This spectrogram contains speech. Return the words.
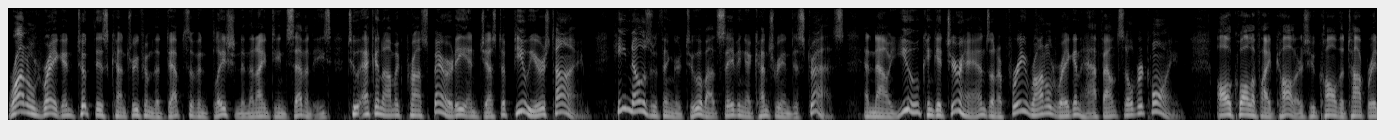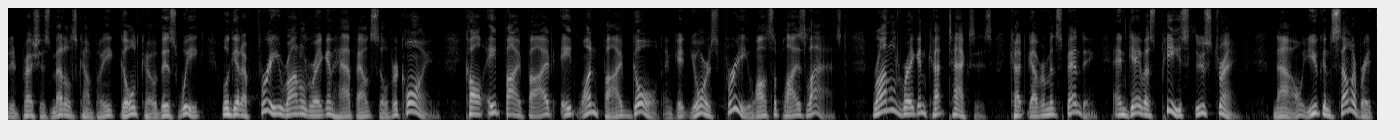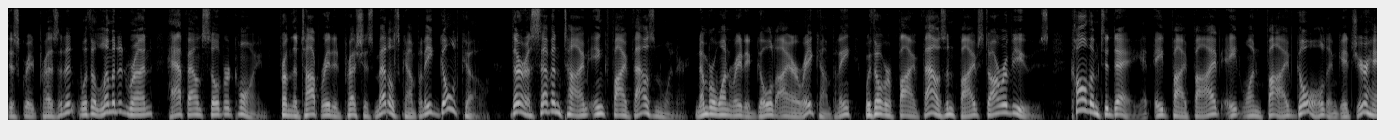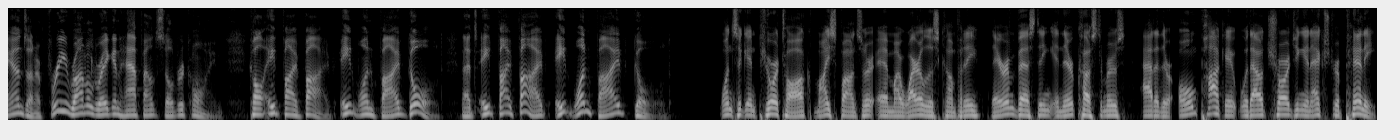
Ronald Reagan took this country from the depths of inflation in the 1970s to economic prosperity in just a few years' time. He knows a thing or two about saving a country in distress, and now you can get your hands on a free Ronald Reagan half ounce silver coin. All qualified callers who call the top rated precious metals company, Goldco, this week will get a free Ronald Reagan half ounce silver coin. Call 855 815 Gold and get yours free while supplies last. Ronald Reagan cut taxes, cut government spending, and gave us peace through strength. Now you can celebrate this great president with a limited run half ounce silver coin from the top rated precious metals company, Goldco. They're a seven time Inc. 5000 winner, number one rated gold IRA company with over 5,000 five star reviews. Call them today at 855 815 Gold and get your hands on a free Ronald Reagan half ounce silver coin. Call 855 815 Gold. That's 855 815 Gold. Once again, Pure Talk, my sponsor and my wireless company, they're investing in their customers out of their own pocket without charging an extra penny.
